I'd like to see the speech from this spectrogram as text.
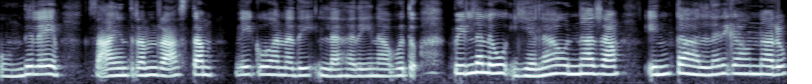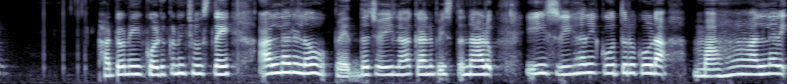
ఉందిలే సాయంత్రం రాస్తాం నీకు అన్నది లహరి నవ్వుతూ. పిల్లలు ఎలా ఉన్నారా? ఇంత అల్లరిగా ఉన్నారు. అటు నీ కొడుకుని చూస్తే అల్లరిలో పెద్ద చెయ్యిలా కనిపిస్తున్నాడు. ఈ శ్రీహరి కూతురు కూడా మహా అల్లరి.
